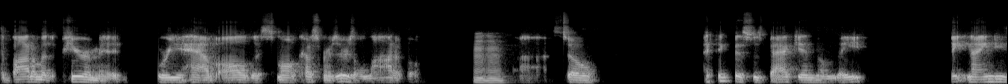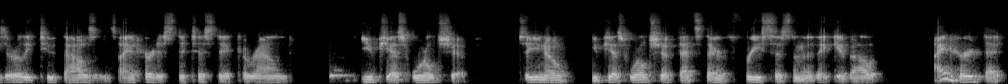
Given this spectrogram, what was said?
The bottom of the pyramid, where you have all the small customers, there's a lot of them. Mm-hmm. Uh, so I think this was back in the late late 90s, early 2000s, I had heard a statistic around UPS WorldShip. So, you know, UPS WorldShip, that's their free system that they give out. I had heard that,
